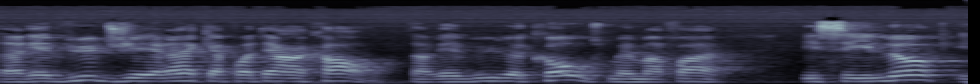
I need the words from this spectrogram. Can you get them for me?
Tu aurais vu le gérant capoter encore. Tu aurais vu le coach, même affaire. Et c'est là, et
